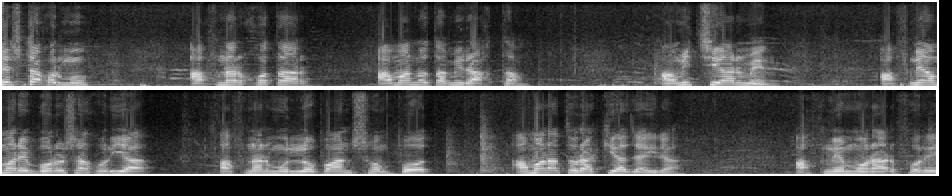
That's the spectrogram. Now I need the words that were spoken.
চেষ্টা করব আপনার কথার আমানত আমি রাখতাম। আমি চেয়ারম্যান আপনি আমারে ভরসা করিয়া আপনার মূল্যবান সম্পদ আমারা তো রাখিয়া যাইরা, আপনি মরার পরে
